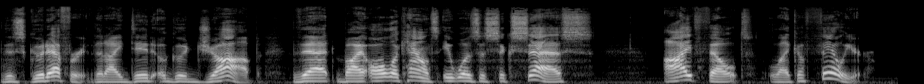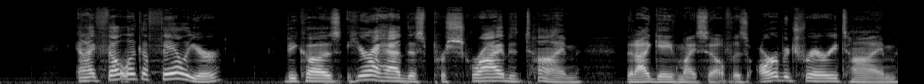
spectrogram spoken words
this good effort, that I did a good job, that by all accounts it was a success, I felt like a failure. And I felt like a failure because here I had this prescribed time that I gave myself, this arbitrary time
